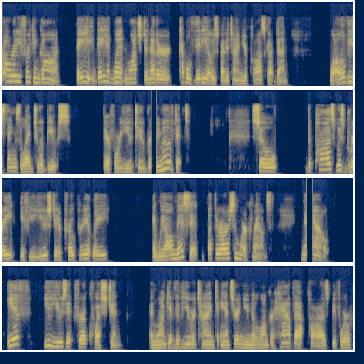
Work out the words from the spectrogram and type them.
already freaking gone. They they had went and watched another couple videos by the time your pause got done. Well, all of these things led to abuse. Therefore, YouTube removed it. So the pause was great if you used it appropriately and we all miss it, but there are some workarounds. Now, if you use it for a question and want to give the viewer time to answer and you no longer have that pause before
